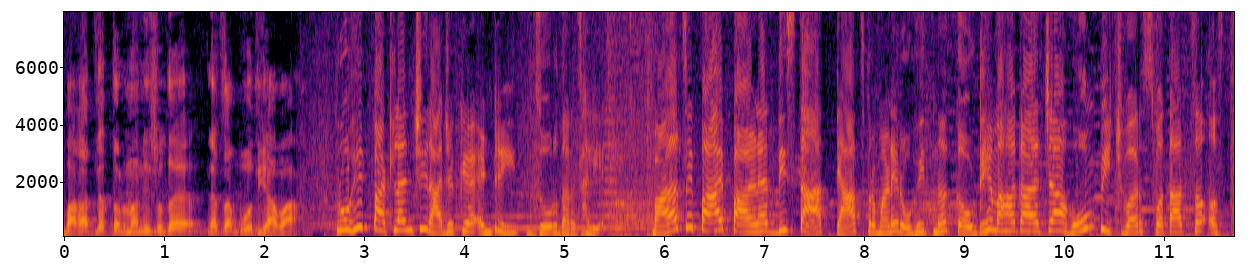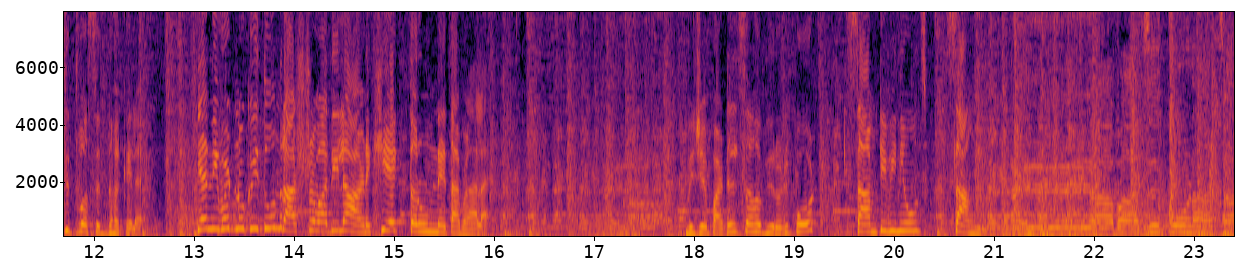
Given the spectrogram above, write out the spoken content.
भागातल्या तरुणांनी सुद्धा याचा बोध घ्यावा. रोहित पाटलांची राजकीय एंट्री जोरदार झाली आहे. बाळाचे पाय पाळण्यात दिसतात त्याचप्रमाणे रोहितनं कवठे महाकाळच्या होम पिचवर स्वतःचं अस्तित्व सिद्ध केलंय. या निवडणुकीतून राष्ट्रवादीला आणखी एक तरुण नेता मिळालाय. विजय पाटीलसह bureau report Saam TV news Sangli. आवाज कोणाचा?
